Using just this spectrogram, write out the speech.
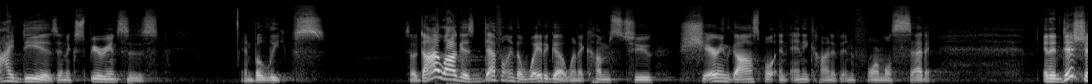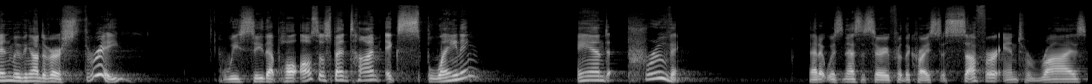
ideas and experiences and beliefs. So, dialogue is definitely the way to go when it comes to sharing the gospel in any kind of informal setting. In addition, moving on to verse 3, we see that Paul also spent time explaining and proving that it was necessary for the Christ to suffer and to rise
